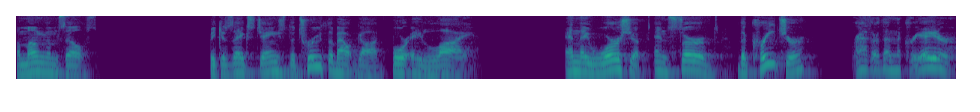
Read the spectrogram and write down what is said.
among themselves, because they exchanged the truth about God for a lie. And they worshiped and served the creature rather than the Creator.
